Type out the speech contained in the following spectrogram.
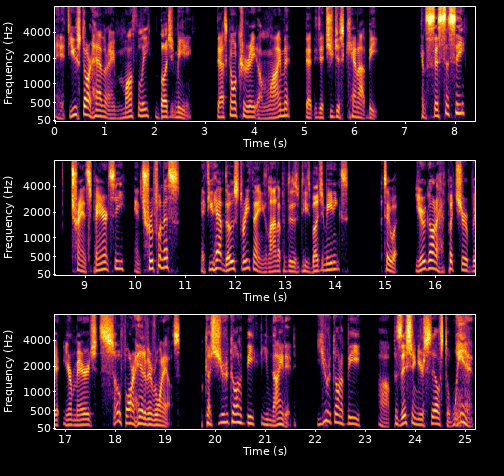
And if you start having a monthly budget meeting, that's going to create alignment that, that you just cannot beat consistency, transparency, and truthfulness. If you have those three things lined up into these budget meetings, I tell you what, you're going to put your your marriage so far ahead of everyone else because you're going to be united. You're going to be uh, positioning yourselves to win,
